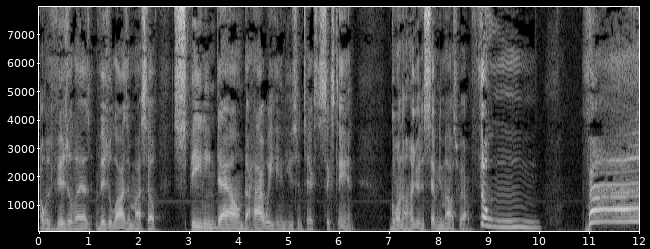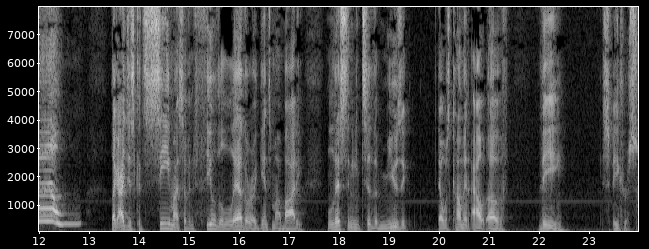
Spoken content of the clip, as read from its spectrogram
I was visualize, visualizing myself speeding down the highway here in Houston, Texas, 610, going 170 miles per hour. Like I just could see myself and feel the leather against my body, listening to the music that was coming out of the speakers.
